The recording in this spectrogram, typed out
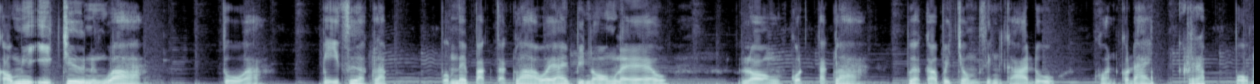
เขามีอีกชื่อหนึ่งว่า ตัวปีเสื้อครับ ผมได้ปักตะกร้าไว้ให้พี่น้องแล้ว ลองกดตะกร้า เพื่อเข้าไปชมสินค้าดูก่อนก็ได้ครับผม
